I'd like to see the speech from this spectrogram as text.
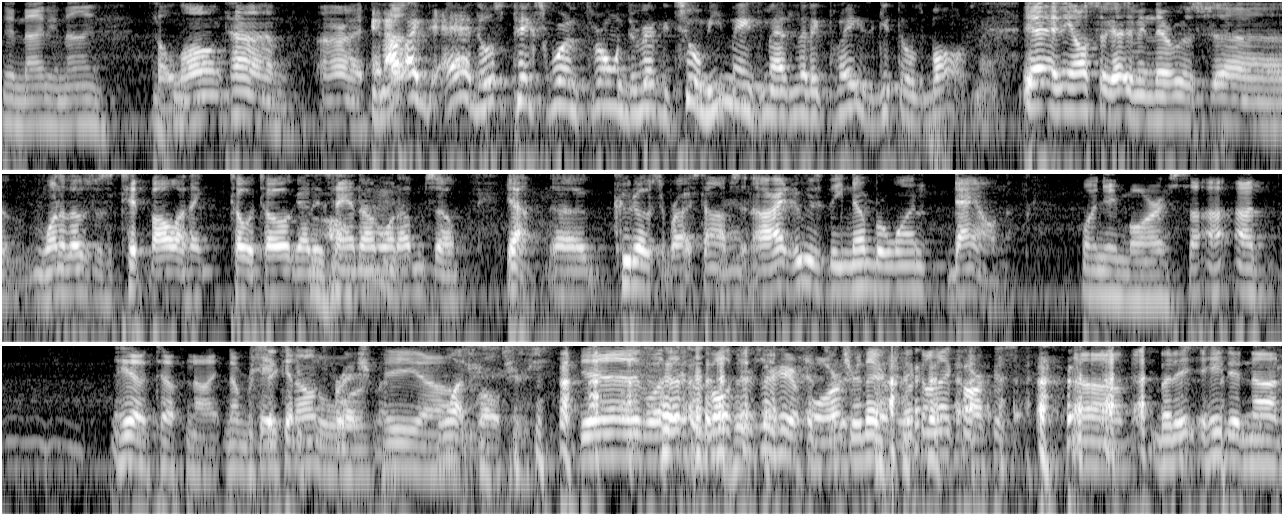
In 99. It's a long time. All right. And I like to add, those picks weren't thrown directly to him. He made some athletic plays to get those balls, man. Yeah, and he also got. I mean, there was uh, one of those was a tip ball. I think Toa Toa got his Oh, hand on one of them. So, yeah, uh, kudos to Bryce Thompson. All right, who is the number one down? Wanya Morris. I, I, he had a tough night. Number Picking 64. on freshmen. He, uh, what vultures? Yeah, well, that's what vultures are here for. what you're there Look on that carcass. Uh, but he, he did not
